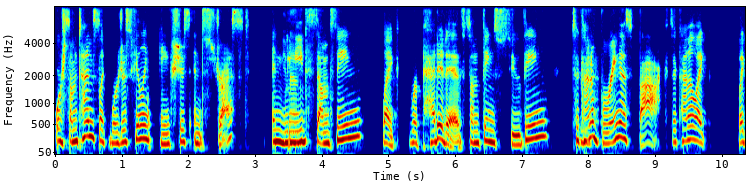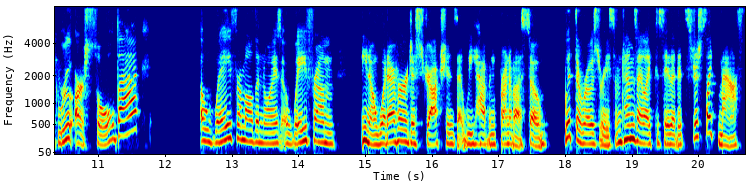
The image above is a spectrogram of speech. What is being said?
or sometimes like we're just feeling anxious and stressed and we yeah. need something like repetitive, something soothing to mm-hmm. kind of bring us back, to kind of like like root our soul back away from all the noise, away from, you know, whatever distractions that we have in front of us. So with the rosary, sometimes I like to say that it's just like math.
